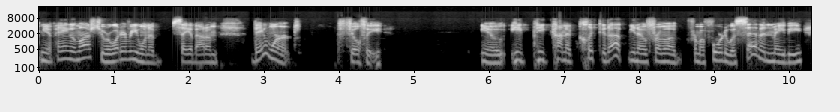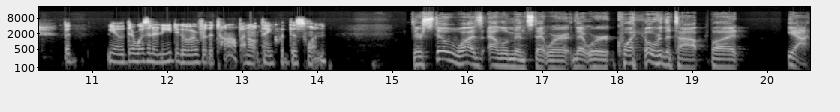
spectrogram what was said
you know, paying homage to, or whatever you want to say about him, they weren't filthy. You know, he he kind of clicked it up, you know, from a from a four to a seven, maybe, but you know, there wasn't a need to go over the top. I don't think with this one. there still was elements that were that were quite over the top but yeah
